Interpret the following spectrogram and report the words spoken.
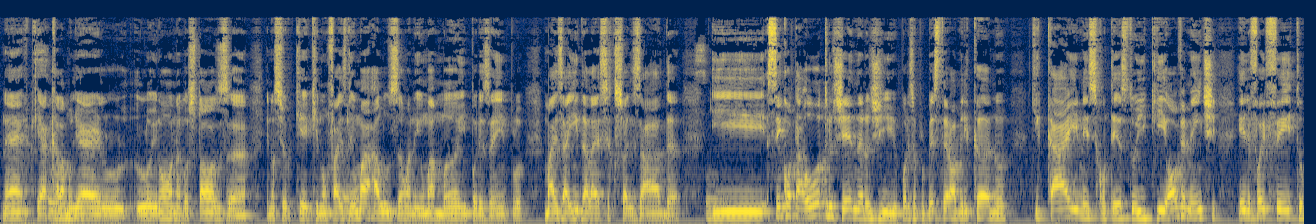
né? Que é Sim. aquela mulher loirona, gostosa e não sei o que, que não faz nenhuma alusão a nenhuma mãe, por exemplo, mas ainda ela é sexualizada. Sim. E sem contar outros gêneros de, por exemplo, besterol americano, que cai nesse contexto e que, obviamente, ele foi feito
